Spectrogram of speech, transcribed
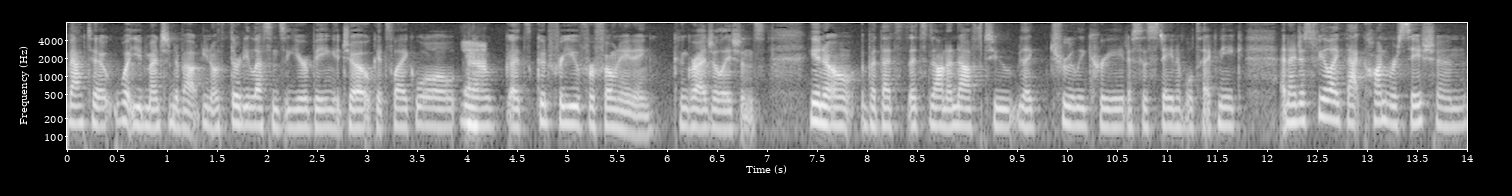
back to what you'd mentioned about you know 30 lessons a year being a joke it's like well you know it's good for you for phonating congratulations you know but that's that's not enough to like truly create a sustainable technique and i just feel like that conversation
